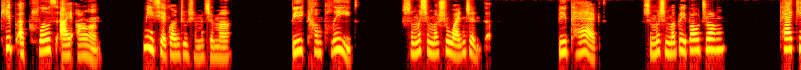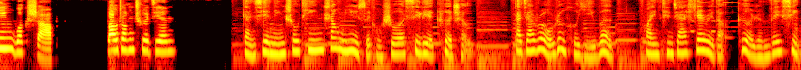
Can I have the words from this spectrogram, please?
，keep a close eye on，密切关注什么什么，be complete，什么什么是完整的，be packed，什么什么被包装，packing workshop。包装车间，感谢您收听《商务英语随口说》系列课程。大家若有任何疑问，欢迎添加 Sherry 的个人微信，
